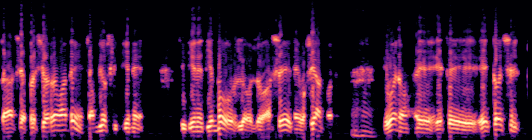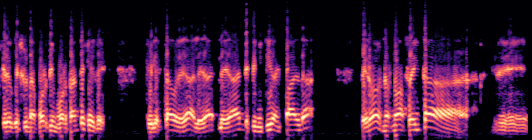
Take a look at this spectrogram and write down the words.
la hace a precio de remate, en cambio si tiene si tiene tiempo lo, lo hace negociando. Y bueno, eh, este, esto es creo que es un aporte importante que le, que el Estado le da, le da, le da en definitiva espalda, pero no, no afecta eh,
